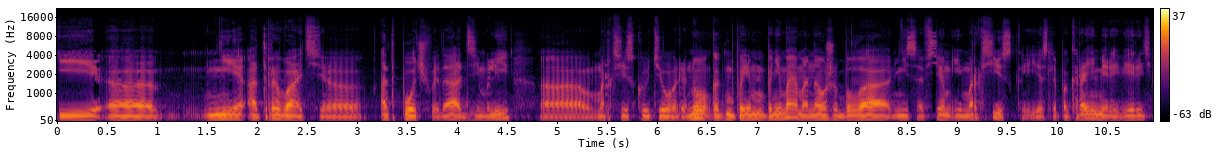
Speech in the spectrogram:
и э, не отрывать э, от почвы, да, от земли э, марксистскую теорию. Ну, как мы понимаем, она уже была не совсем и марксистской, если, по крайней мере, верить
